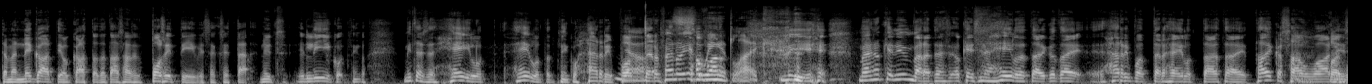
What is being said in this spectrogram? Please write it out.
tämän negaation kautta otetaan saa positiiviseksi, että nyt liikut, niin kuin, miten se heilut, heilutat niin kuin Harry Potter. Joo, Mä en ole ihan var- like Fleck. Niin, mä en oikein ymmärrä, että okei siinä heilutetaan niin jotain, Harry Potter heiluttaa jotain taikasauvaa. Tai niin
